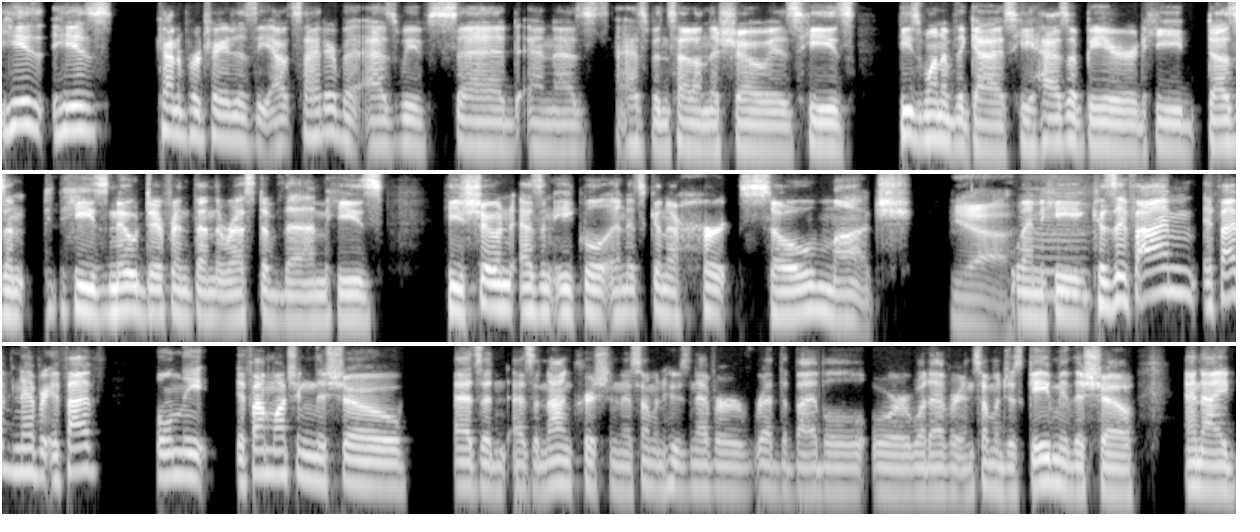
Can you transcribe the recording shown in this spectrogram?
he is he is kind of portrayed as the outsider, but as we've said and as has been said on the show, is he's he's one of the guys. He has a beard. He doesn't. He's no different than the rest of them. He's he's shown as an equal, and it's gonna hurt so much yeah, when he Mm. because if I'm if I've never if I've only if I'm watching the show as an as a non-Christian as someone who's never read the Bible or whatever and someone just gave me the show and I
